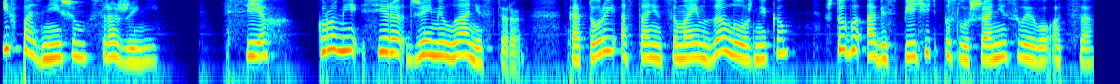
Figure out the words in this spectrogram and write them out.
и в позднейшем сражении. Всех, кроме сира Джейми Ланнистера, который останется моим заложником, чтобы обеспечить послушание своего отца.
